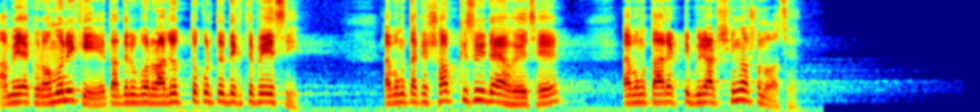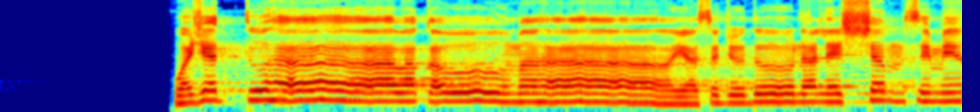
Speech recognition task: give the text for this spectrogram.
আমি এক রমণীকে তাদের উপর রাজত্ব করতে দেখতে পেয়েছি এবং তাকে সব কিছুই দেয়া হয়েছে এবং তার একটি বিরাট সিংহাসনও আছে وجدتها وقومها يسجدون للشمس من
